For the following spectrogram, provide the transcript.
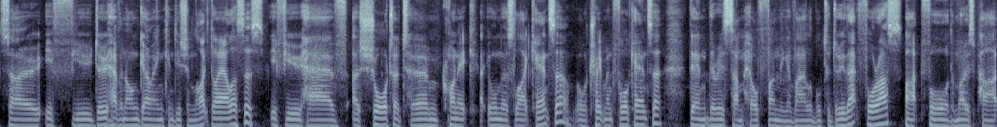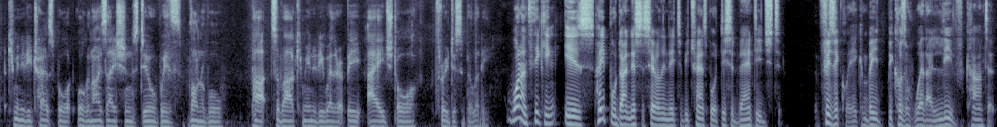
So, if you do have an ongoing condition like dialysis, if you have a shorter term chronic illness like cancer or treatment for cancer, then there is some health funding available to do that for us. But for the most part, community transport organisations deal with vulnerable parts of our community, whether it be aged or through disability. What I'm thinking is people don't necessarily need to be transport disadvantaged physically. It can be because of where they live, can't it?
